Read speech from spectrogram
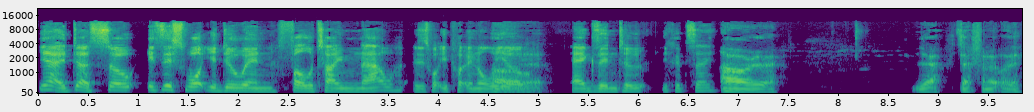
Yeah, it does. So, is this what you're doing full time now? Is this what you put in all oh, your yeah eggs into, you could say. Oh yeah, yeah, definitely.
